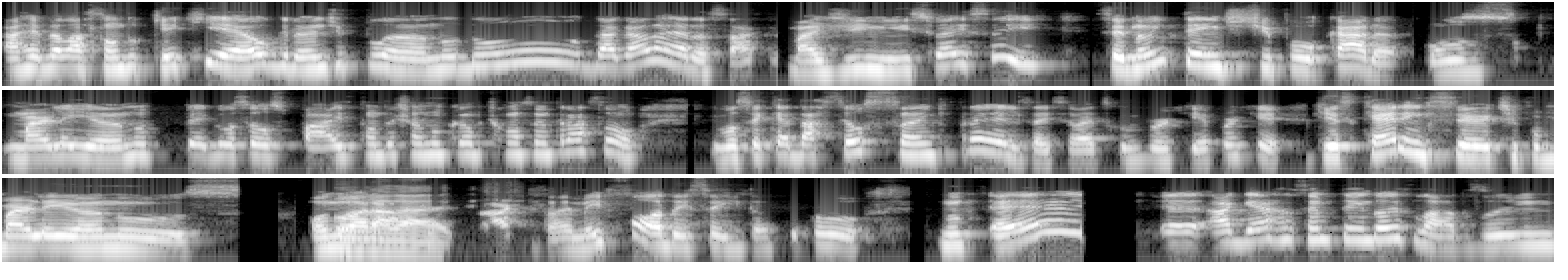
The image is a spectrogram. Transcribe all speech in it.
a revelação do que, que é o grande plano do, da galera, saca? Mas de início é isso aí. Você não entende, tipo, cara, os marleianos pegou seus pais e estão deixando um campo de concentração. E você quer dar seu sangue pra eles. Aí você vai descobrir por quê. Por quê? Porque eles querem ser, tipo, marleianos honorários. Então é meio foda isso aí. Então, tipo, não, é, é- a guerra sempre tem dois lados. E,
